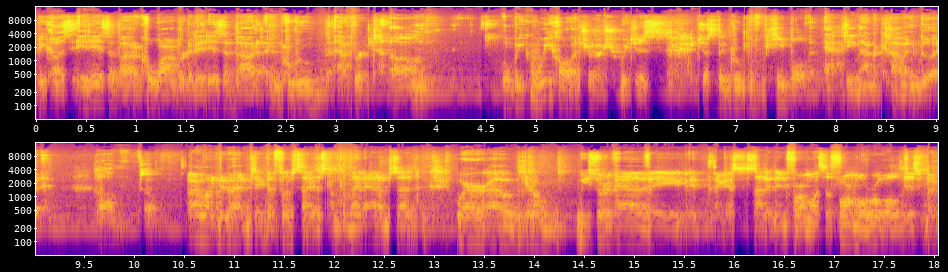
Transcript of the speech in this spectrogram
because it is about a cooperative, it is about a group effort. Um, what we, we call a church, which is just a group of people acting on a common good. Um, so I wanted to go ahead and take the flip side to something that Adam said, where uh, you know we sort of have a, I guess it's not an informal, it's a formal rule, just but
